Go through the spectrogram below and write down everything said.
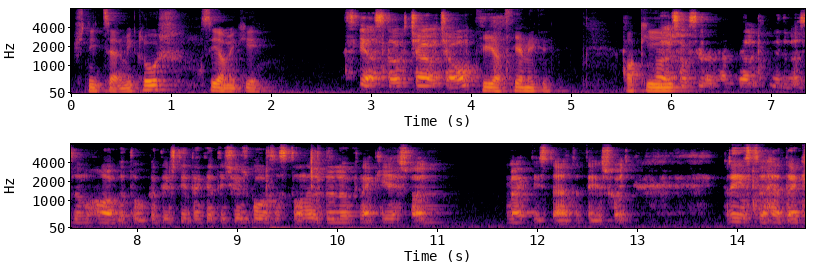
Snitzer Miklós. Szia Miki! Sziasztok, ciao ciao! Szia, szia Miki. Aki... Nagyon sok szeretettel üdvözlöm a hallgatókat és titeket is, és borzasztóan örülök neki, és nagy megtiszteltetés, hogy részt vehetek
